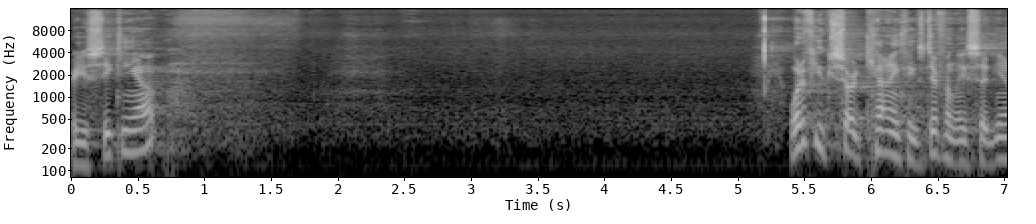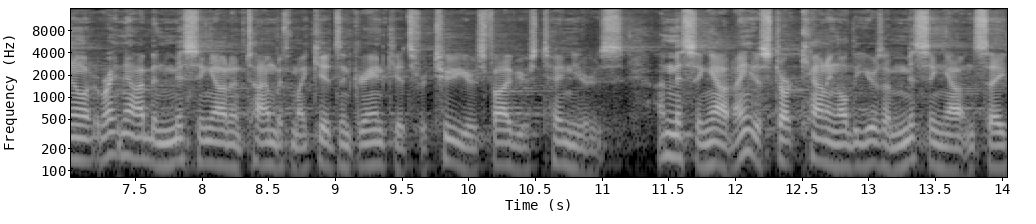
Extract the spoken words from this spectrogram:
Are you seeking out? What if you started counting things differently? Said, you know, right now I've been missing out on time with my kids and grandkids for two years, five years, ten years. I'm missing out. I need to start counting all the years I'm missing out and say,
